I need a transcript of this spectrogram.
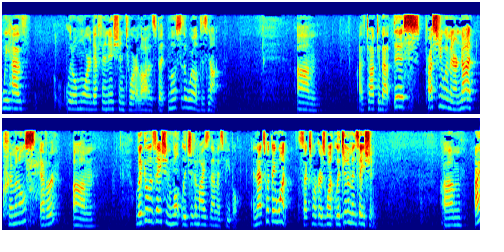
we have little more definition to our laws, but most of the world does not. Um, I've talked about this. Prostitute women are not criminals ever. Um, Legalization won't legitimize them as people. And that's what they want. Sex workers want legitimization. Um, I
